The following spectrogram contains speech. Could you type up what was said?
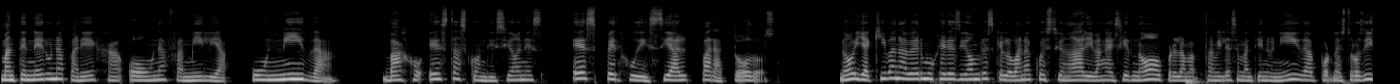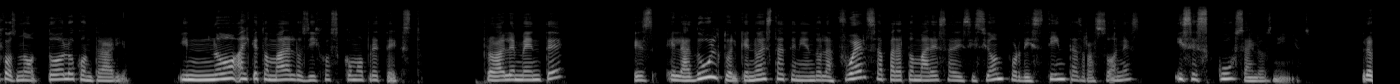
Mantener una pareja o una familia unida bajo estas condiciones es perjudicial para todos, ¿no? Y aquí van a haber mujeres y hombres que lo van a cuestionar y van a decir, no, pero la familia se mantiene unida, por nuestros hijos, no, todo lo contrario. Y no hay que tomar a los hijos como pretexto. Probablemente es el adulto el que no está teniendo la fuerza para tomar esa decisión por distintas razones y se excusa en los niños. Pero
